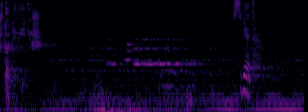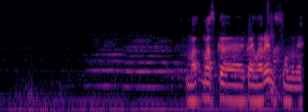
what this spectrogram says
Что ты видишь? Свет. М- маска Кайла Рен сломанная.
